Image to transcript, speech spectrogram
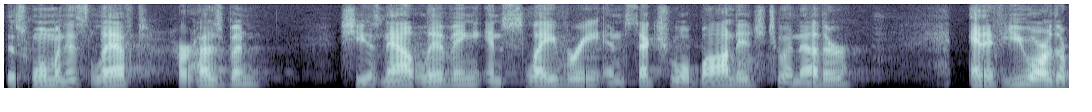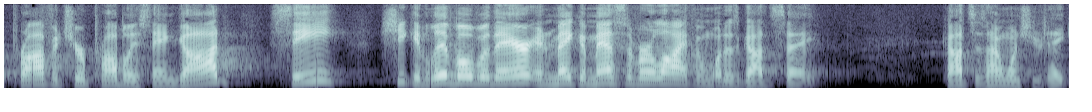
this woman has left her husband. She is now living in slavery and sexual bondage to another. And if you are the prophet, you're probably saying, God, see, she can live over there and make a mess of her life. And what does God say? God says, I want you to take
